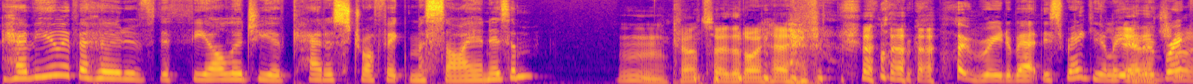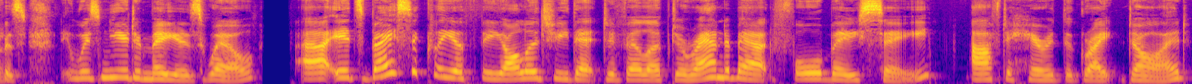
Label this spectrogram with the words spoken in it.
Have you ever heard of the theology of catastrophic messianism? Hmm, can't say that I have. I read about this regularly Yeah, over that's right. breakfast. It was new to me as well. Uh, it's basically a theology that developed around about 4 BC after Herod the Great died.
